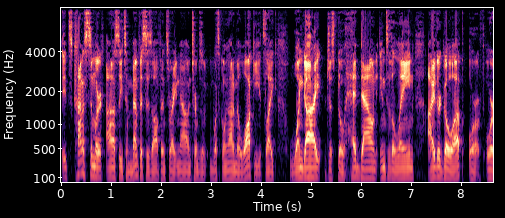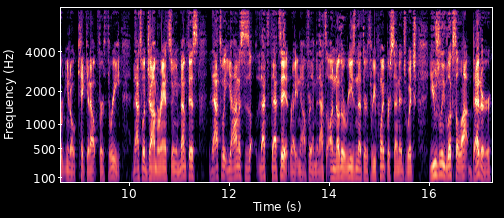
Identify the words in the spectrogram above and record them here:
it's kind of similar, honestly, to Memphis's offense right now in terms of what's going on in Milwaukee. It's like one guy just go head down into the lane, either go up or, or, you know, kick it out for three. That's what Ja Morant's doing in Memphis. That's what Giannis is. That's, that's it right now for them. And that's another reason that their three point percentage, which usually looks a lot better,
